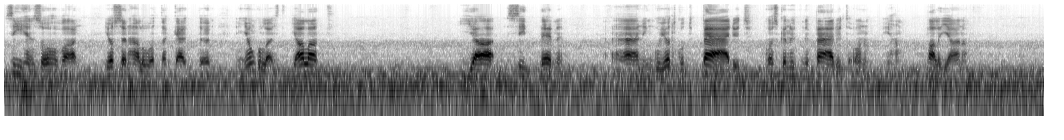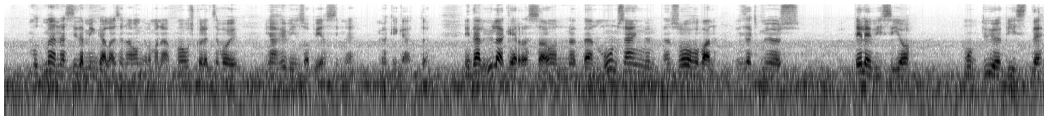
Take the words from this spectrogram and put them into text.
siihen sohvaan, jos sen haluaa ottaa käyttöön, niin jonkunlaiset jalat ja sitten ää, niin kuin jotkut päädyt, koska nyt ne päädyt on ihan paljaana. Mutta mä en näe sitä minkäänlaisena ongelmana. Mä uskon, että se voi ihan hyvin sopia sinne mökkikäyttöön. Niin täällä yläkerrassa on tämän mun sängyn, tämän sohvan, lisäksi myös televisio, mun työpiste,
